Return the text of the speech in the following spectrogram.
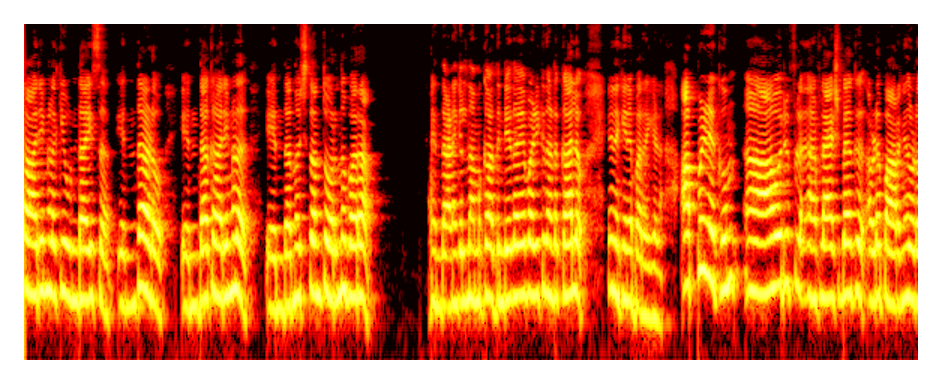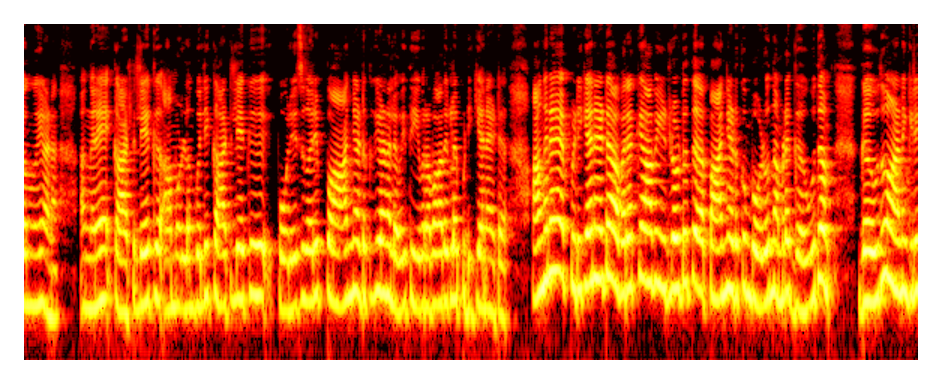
കാര്യങ്ങളൊക്കെ ഉണ്ടായി സർ എന്താണോ എന്താ കാര്യങ്ങൾ എന്താന്ന് വെച്ച് താൻ തുറന്നു പറ. എന്താണെങ്കിലും നമുക്ക് അതിന്റെതായ വഴിക്ക് നടക്കാമല്ലോ എന്നൊക്കെ ഞാൻ പറയുകയാണ്. അപ്പോഴേക്കും ആ ഒരു ഫ്ലാഷ് ബാക്ക് അവിടെ പറഞ്ഞു തുടങ്ങുകയാണ്. അങ്ങനെ കാട്ടിലേക്ക് ആ മുള്ളംകൊല്ലി കാട്ടിലേക്ക് പോലീസുകാർ പാഞ്ഞെടുക്കുകയാണല്ലോ ഈ തീവ്രവാദികളെ പിടിക്കാനായിട്ട്. അങ്ങനെ പിടിക്കാനായിട്ട് അവരൊക്കെ ആ വീട്ടിലോട്ട് പാഞ്ഞെടുക്കുമ്പോഴും നമ്മുടെ ഗൗതം ഗൗതം ആണെങ്കിൽ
